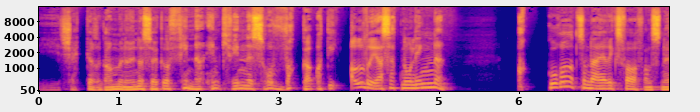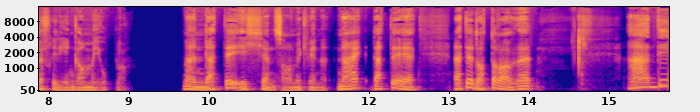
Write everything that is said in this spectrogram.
De sjekker gammen og undersøker og finner en kvinne så vakker at de aldri har sett noe lignende akkurat som da Eiriks far fant Snøfrid i en gamme i Oppland. Men dette er ikke en samekvinne. Nei, dette er, dette er datter av eh, det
